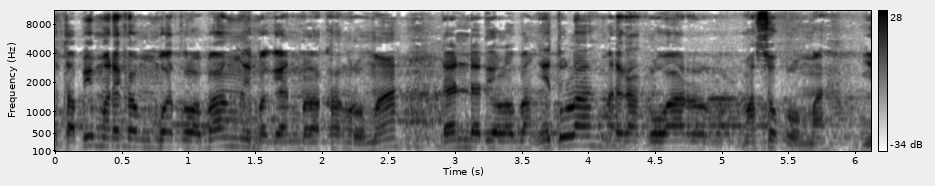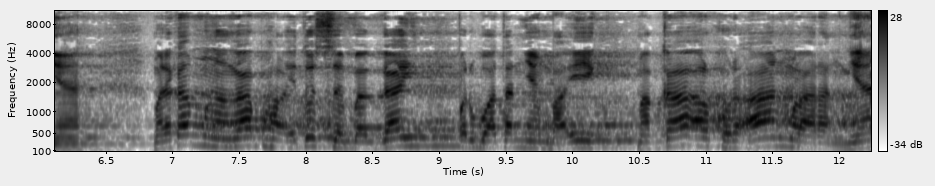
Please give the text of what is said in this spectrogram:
Tetapi mereka membuat lubang di bagian belakang rumah dan dari lubang itulah mereka keluar masuk rumahnya. Mereka menganggap hal itu sebagai perbuatan yang baik, maka Al-Qur'an melarangnya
